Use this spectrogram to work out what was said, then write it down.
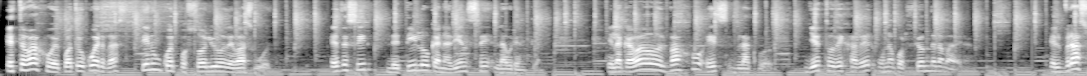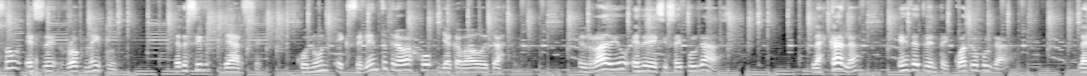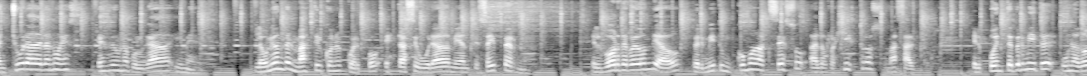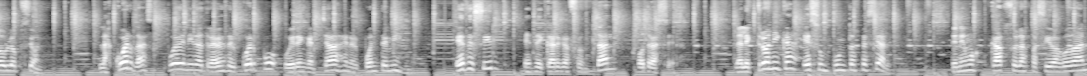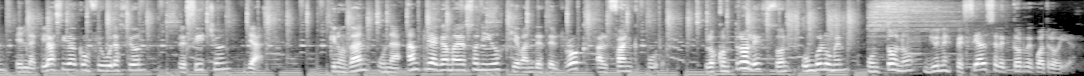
Este bajo de cuatro cuerdas tiene un cuerpo sólido de basswood, es decir, de tilo canadiense Laurentian. El acabado del bajo es blackboard y esto deja ver una porción de la madera. El brazo es de rock maple, es decir, de arce, con un excelente trabajo y acabado de traste. El radio es de 16 pulgadas. La escala es de 34 pulgadas. La anchura de la nuez es de una pulgada y media. La unión del mástil con el cuerpo está asegurada mediante seis pernos. El borde redondeado permite un cómodo acceso a los registros más altos. El puente permite una doble opción. Las cuerdas pueden ir a través del cuerpo o ir enganchadas en el puente mismo, es decir, es de carga frontal o trasera. La electrónica es un punto especial. Tenemos cápsulas pasivas Godin en la clásica configuración Precision Jazz que nos dan una amplia gama de sonidos que van desde el rock al funk puro. Los controles son un volumen, un tono y un especial selector de cuatro vías.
